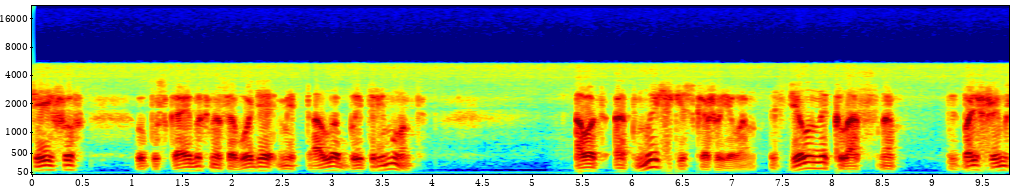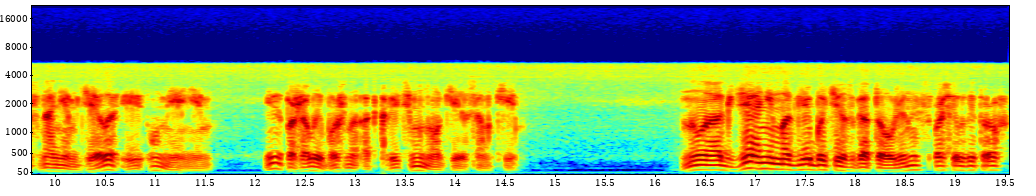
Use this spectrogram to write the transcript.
сейфов, выпускаемых на заводе «Металлобытремонт». А вот отмычки, скажу я вам, сделаны классно, с большим знанием дела и умением. Ими, пожалуй, можно открыть многие замки. «Ну а где они могли быть изготовлены?» — спросил Ветров.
